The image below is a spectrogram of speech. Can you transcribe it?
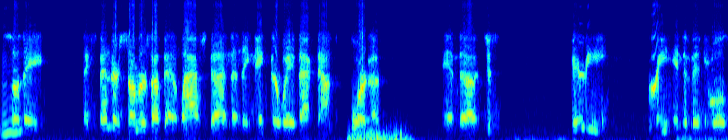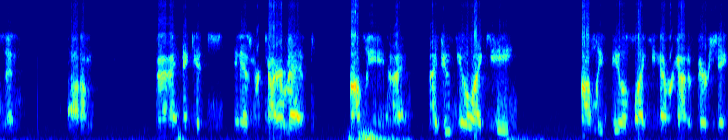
Mm-hmm. So they they spend their summers up in Alaska, and then they make their way back down to Florida. And uh, just very great individuals, and um, I think it's in his retirement. Probably, I I do feel like he probably feels like he never got a fair shake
